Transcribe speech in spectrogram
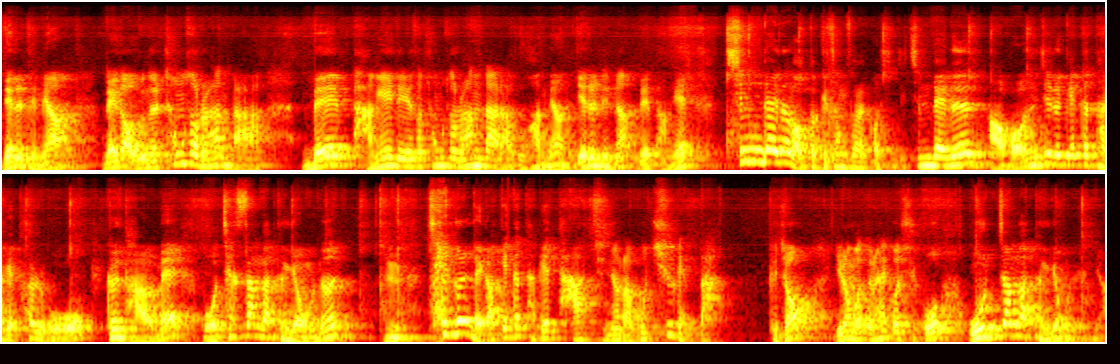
예를 들면 내가 오늘 청소를 한다. 내 방에 대해서 청소를 한다라고 하면 예를 들면 내 방에 침대는 어떻게 청소할 것인지 침대는 아, 먼지를 깨끗하게 털고 그 다음에 뭐 책상 같은 경우는 음, 책을 내가 깨끗하게 다 진열하고 치우겠다 그죠? 이런 것들을 할 것이고 옷장 같은 경우는요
